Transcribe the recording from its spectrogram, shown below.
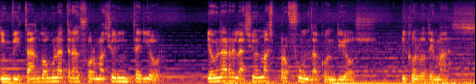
invitando a una transformación interior y a una relación más profunda con Dios y con los demás.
